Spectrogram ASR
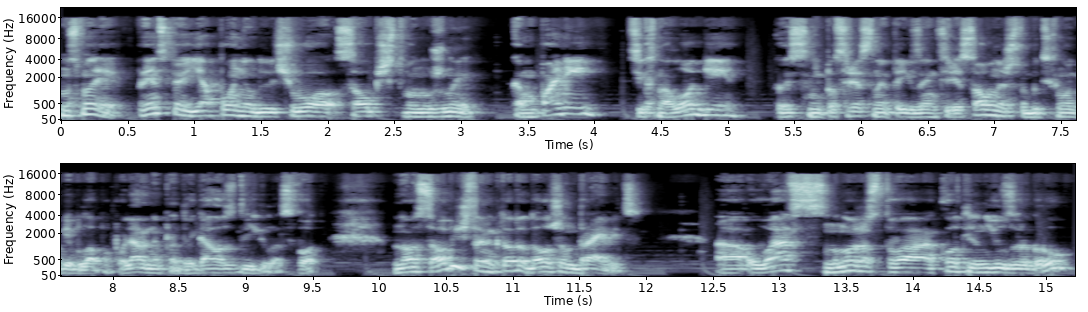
Ну смотри, в принципе, я понял, для чего сообщества нужны компании, технологии, то есть непосредственно это их заинтересованность, чтобы технология была популярной, продвигалась, двигалась. Вот. Но сообществами кто-то должен драйвить. Uh, у вас множество Kotlin User Group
